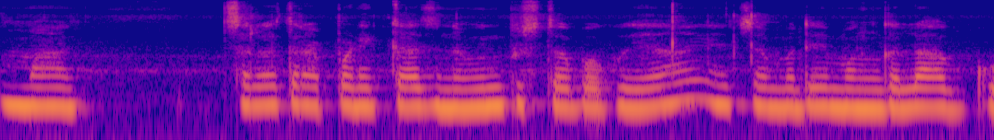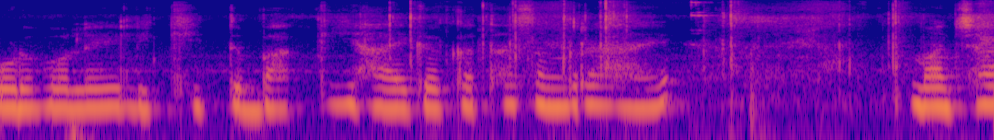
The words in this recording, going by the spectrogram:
मा चला तर आपण एक आज नवीन पुस्तक बघूया. याच्यामध्ये मंगला गोडबोले लिखित बाकी. हा एक कथासंग्रह आहे. माझ्या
